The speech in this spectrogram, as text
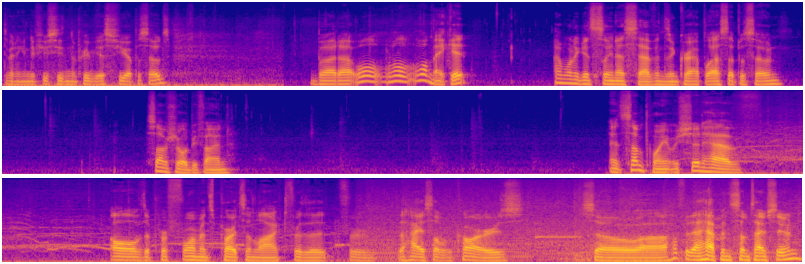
depending on if you've seen the previous few episodes. But uh, we'll, we'll, we'll make it. I won against Selena Sevens and crap last episode. So I'm sure it'll be fine. At some point, we should have all of the performance parts unlocked for the for the highest level cars. So uh, hopefully that happens sometime soon.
